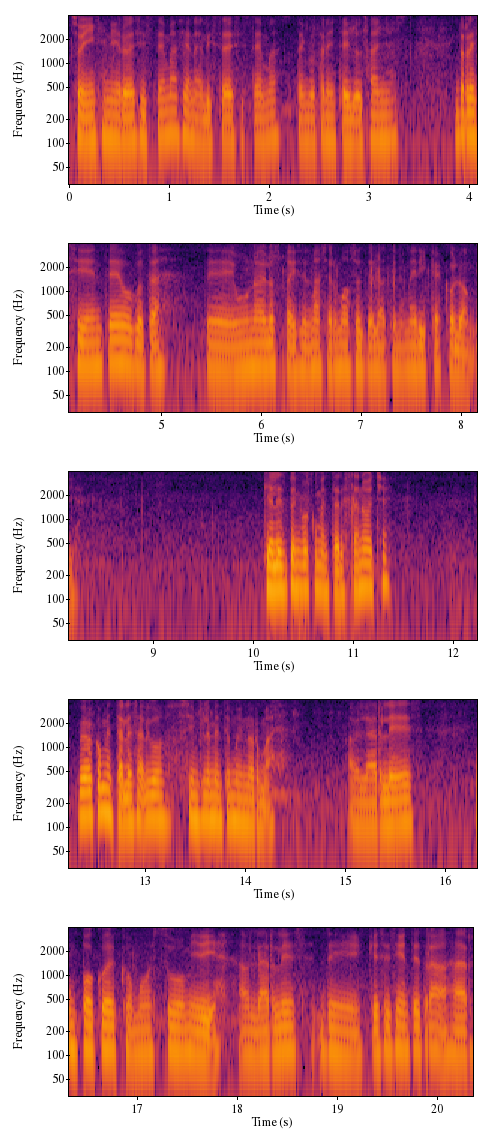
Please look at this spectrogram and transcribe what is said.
Soy ingeniero de sistemas y analista de sistemas, tengo 32 años, residente de Bogotá, de uno de los países más hermosos de Latinoamérica, Colombia. ¿Qué les vengo a comentar esta noche? Voy a comentarles algo simplemente muy normal. Hablarles un poco de cómo estuvo mi día. Hablarles de qué se siente trabajar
